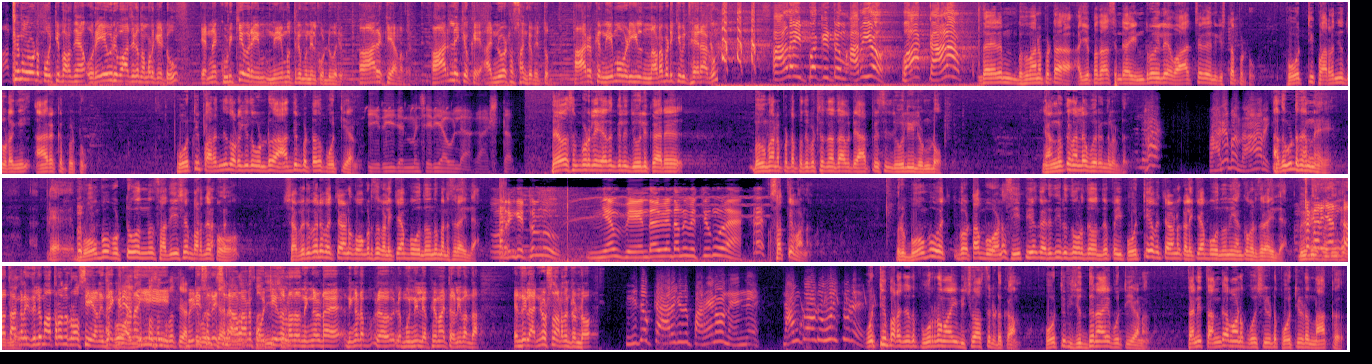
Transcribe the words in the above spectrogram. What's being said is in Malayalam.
മാധ്യമങ്ങളോട് പോറ്റി പറഞ്ഞ ഒരേ ഒരു വാചകം നമ്മൾ കേട്ടു. എന്നെ കുടിക്കിയവരെയും നിയമത്തിന് മുന്നിൽ കൊണ്ടുവരും. ആരൊക്കെയാണത്? ആരിലേക്കൊക്കെ അന്വേഷണ സംഘം എത്തും? ആരൊക്കെ നിയമവഴിയിൽ നടപടിക്ക് വിധേയരാകും? ആളെ ഇപ്പൊ കിട്ടും. അറിയോ? വാ കാണാം. എന്തായാലും ബഹുമാനപ്പെട്ട അയ്യപ്പദാസിന്റെ ഇൻട്രോയിലെ വാചകം എനിക്ക് ഇഷ്ടപ്പെട്ടു പോറ്റി പറഞ്ഞു തുടങ്ങി ആരൊക്കെ പെട്ടു. പോറ്റി പറഞ്ഞു തുടങ്ങിയത് കൊണ്ട് ആദ്യം പെട്ടത് പോറ്റിയാണ്. ജന്മം ശരിയാവില്ല കഷ്ടം. ദേവസ്വം ബോർഡിലെ ഏതെങ്കിലും ജോലിക്കാര് ബഹുമാനപ്പെട്ട പ്രതിപക്ഷ നേതാവിന്റെ ആഫീസിൽ ജോലിയിലുണ്ടോ? ഞങ്ങൾക്ക് നല്ല വിവരങ്ങളുണ്ട്. അതുകൊണ്ട് തന്നെ ബോംബ് പൊട്ടുവെന്ന് സതീശൻ പറഞ്ഞപ്പോ ശബരിമല വെച്ചാണ് കോൺഗ്രസ് കളിക്കാൻ പോകുന്നതെന്ന് മനസ്സിലായില്ല. ഞാൻ വേണ്ട വേണ്ടെന്ന് വെച്ചിരുന്നതാ. സത്യമാണ്. ഒരു ബോംബ് പൊട്ടാൻ പോവാണ് സി പി എം കരുതിയിരുന്നു പറഞ്ഞപ്പോ വന്നപ്പോ ഈ പോറ്റിയെ വെച്ചാണ് കളിക്കാൻ പോകുന്നത് ഞങ്ങൾക്ക് മനസ്സിലായില്ല. താങ്കൾ ഇതിൽ മാത്രം ഒന്ന് ക്രോസ് ചെയ്യാണ്. ഇതെങ്ങനെയാണ് ഈ ആളാണ് പോറ്റി എന്നുള്ളത് നിങ്ങളുടെ നിങ്ങളുടെ മുന്നിൽ ലഭ്യമായ തെളിവെന്താ? എന്തെങ്കിലും അന്വേഷണം നടന്നിട്ടുണ്ടോ? ഇതൊക്കെ ആരെങ്കിലും പറയണോന്ന് എന്നെ? നമുക്കവിടെ ഊഹിച്ചൂടെ? പോറ്റി പറഞ്ഞത് പൂർണമായും വിശ്വാസത്തിലെടുക്കാം. പോറ്റി വിശുദ്ധനായ പോറ്റിയാണ്. തനി തങ്കമാണ് പോറ്റിയുടെ പോറ്റിയുടെ നാക്ക്.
